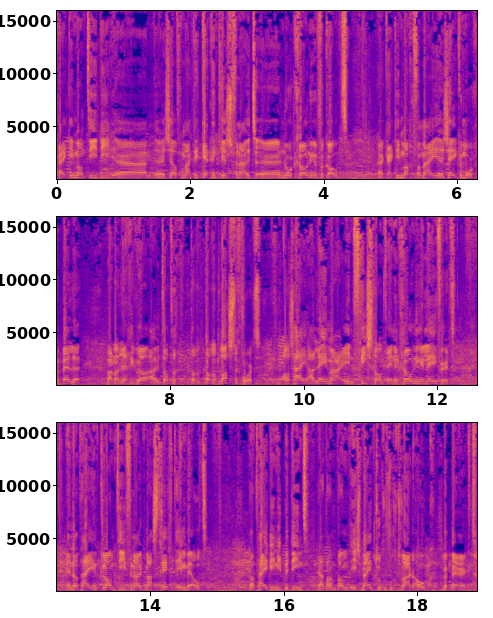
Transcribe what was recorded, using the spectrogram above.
Kijk, iemand die, die eh, zelfgemaakte kettingjes vanuit Noord-Groningen verkoopt. Kijk, die mag van mij zeker morgen bellen. Maar dan leg ik wel uit dat het, dat, dat het lastig wordt als hij alleen maar in Friesland en in Groningen levert. En dat hij een klant die vanuit Maastricht inbelt, dat hij die niet bedient. Ja, dan, dan is mijn toegevoegde waarde ook beperkt.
